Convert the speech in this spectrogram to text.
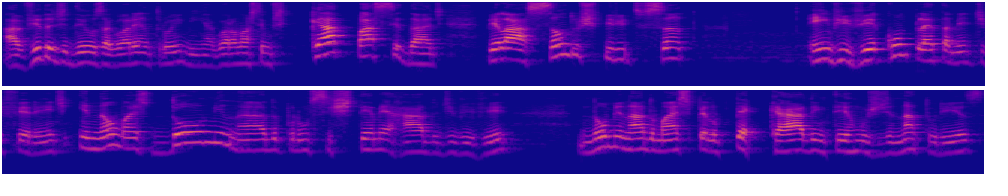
A vida de Deus agora entrou em mim. Agora nós temos capacidade, pela ação do Espírito Santo, em viver completamente diferente e não mais dominado por um sistema errado de viver, dominado mais pelo pecado em termos de natureza.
